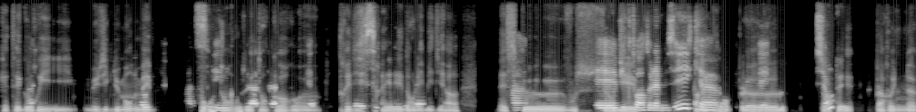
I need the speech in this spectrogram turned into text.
catégorie musique du monde, mais pour autant, vous êtes encore très discret dans les médias. Est-ce Ah. que vous seriez, victoire de la musique. par exemple, tenté par une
